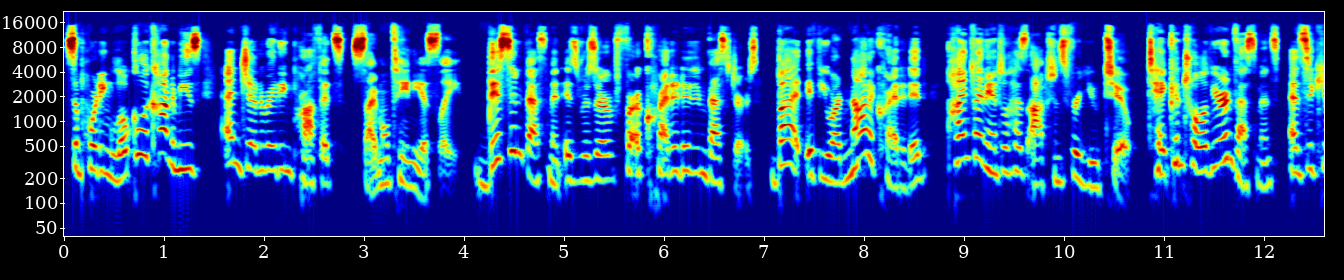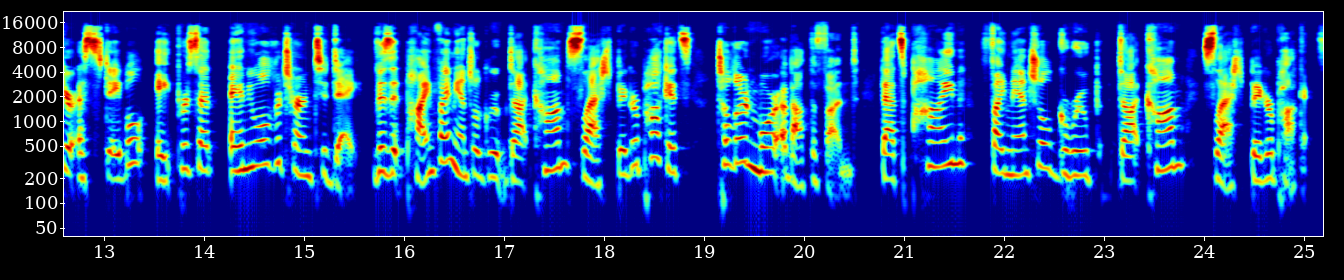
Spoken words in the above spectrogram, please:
supporting local economies and generating profits simultaneously. This investment is reserved for accredited investors, but if you are not accredited, Pine Financial has options for you too. Take control of your investments and secure a stable 8% annual return today. Visit pinefinancialgroup.com slash biggerpockets to learn more about the fund. That's pinefinancialgroup.com slash biggerpockets.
